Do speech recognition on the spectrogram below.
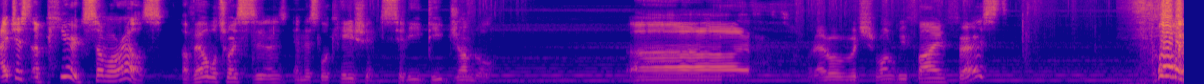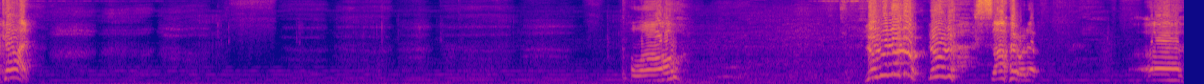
I- just appeared somewhere else. Available choices in this, in this location: city, deep jungle. Uh, whatever. Which one we find first? Oh my god! Hello? No, no, no, no, no, no! Sorry, what up? Uh.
